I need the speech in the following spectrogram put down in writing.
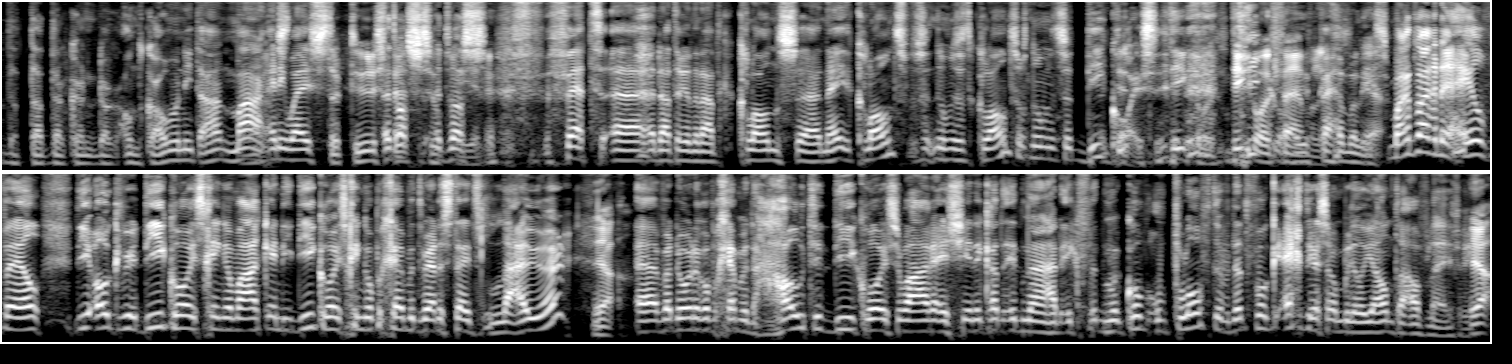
dat, dat, daar, kun- daar ontkomen we niet aan. Maar Ja, anyways, structuur is het was, vet, het was vet eh, dat er inderdaad clones... eh, nee, clones? Noemen ze het clones of noemen ze het decoys? De- decoy- decoy families, ja. Maar het waren er heel veel die ook weer decoys gingen maken. En die decoys gingen op een gegeven moment werden steeds luier. Ja. Waardoor er op een gegeven moment houten decoys waren en shit. Ik had nou, ik mijn kop ontplofte. Dat vond ik echt weer zo'n briljante aflevering. Ja,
